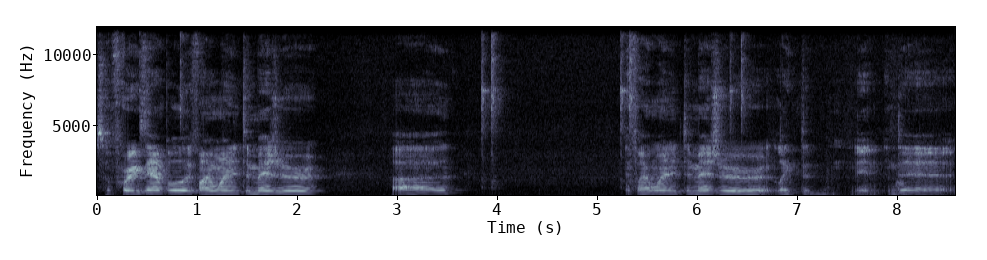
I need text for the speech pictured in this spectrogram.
So for example, if I wanted to measure uh, if I wanted to measure like the the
